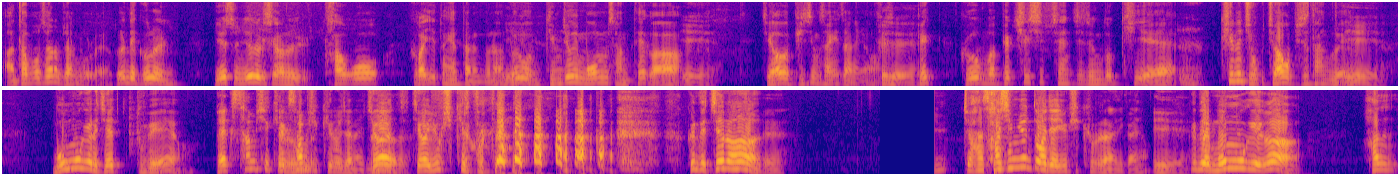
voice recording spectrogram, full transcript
안 타본 사람 잘 몰라요. 그런데 그걸 68시간을 타고 그가 이동했다는 거는 예. 그리고 김정의 몸 상태가 예. 제가 뭐 비정상이잖아요. 그죠, 예. 100, 그뭐 170cm 정도 키에 키는 저, 저하고 비슷한 거예요. 예. 예. 몸무게는 제 두 배예요. 130kg. 130kg잖아요. 제가. 제가 60kg거든요. 근데 저는 한 40년 동안 제가 60kg라니까요. 예. 근데 몸무게가 한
